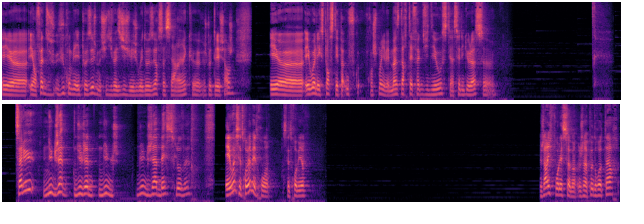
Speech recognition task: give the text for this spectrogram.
et, et en fait vu combien il pesait je me suis dit vas-y je vais jouer deux heures ça sert à rien que je le télécharge et, et ouais l'expérience c'était pas ouf quoi. franchement il y avait masse d'artefacts vidéo c'était assez dégueulasse. Salut Nujab Nujab Lover et ouais c'est trop bien Métro hein. c'est trop bien J'arrive pour les subs, hein. j'ai un peu de retard.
